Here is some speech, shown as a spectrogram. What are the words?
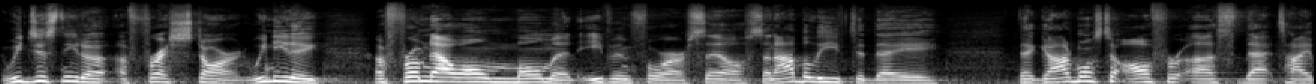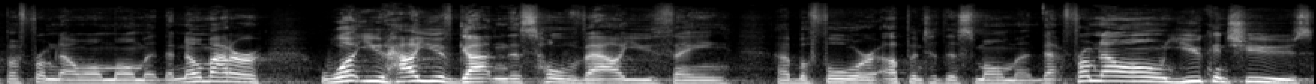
We just need a, a, fresh start. We need a, a from now on moment, even for ourselves. And I believe today that God wants to offer us that type of from now on moment, that no matter what you, how you've gotten this whole value thing, uh, before up until this moment. That from now on, you can choose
